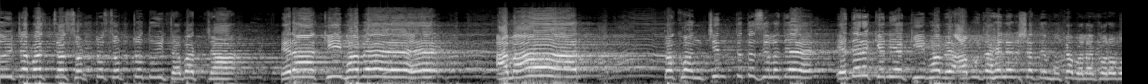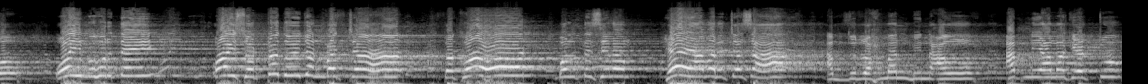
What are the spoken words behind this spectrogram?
দুইটা বাচ্চা, ছোট্ট ছোট্ট দুইটা বাচ্চা। এরা কীভাবে? আমার তখন চিন্তিত ছিল যে এদেরকে নিয়ে কীভাবে আবু জাহেলের সাথে মোকাবেলা করব। ওই মুহূর্তেই ওই ছোট্ট দুইজন বাচ্চা তখন বলতেছিলাম, হে আমার চাচা আব্দুর রহমান বিন আউ, আপনি আমাকে একটু,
